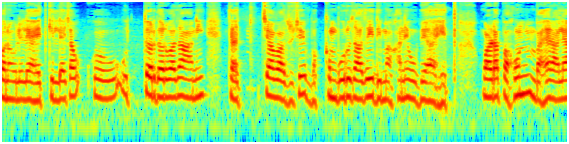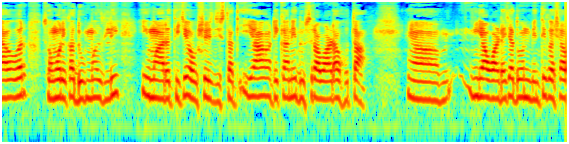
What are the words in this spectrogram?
बनवलेले आहेत. किल्ल्याच्या उत्तर दरवाजा आणि मागच्या बाजूचे भक्कम बुरुज आजही दिमाखाने उभे आहेत. वाडा पाहून बाहेर आल्यावर समोर एका दुमजली इमारतीचे अवशेष दिसतात. या ठिकाणी दुसरा वाडा होता. या वाड्याच्या दोन भिंती कशा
